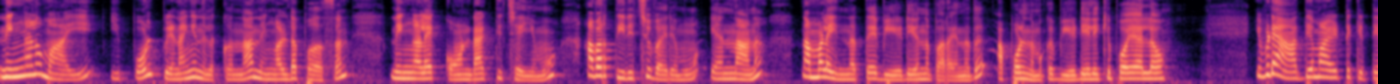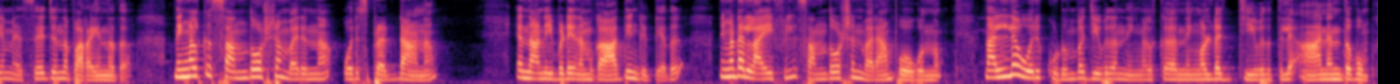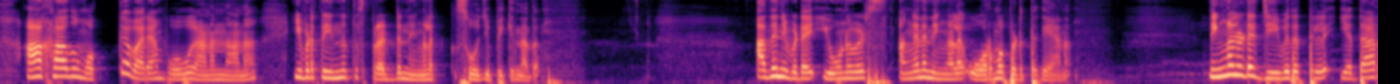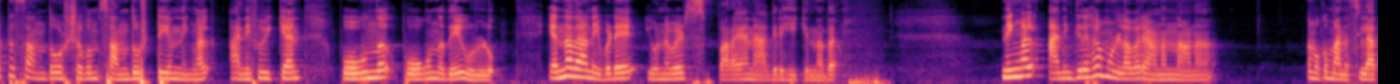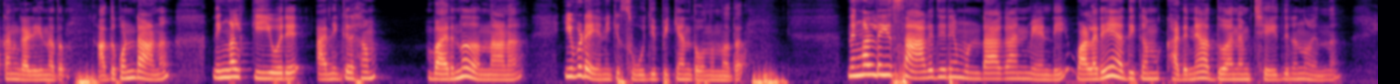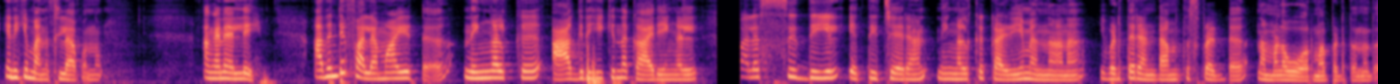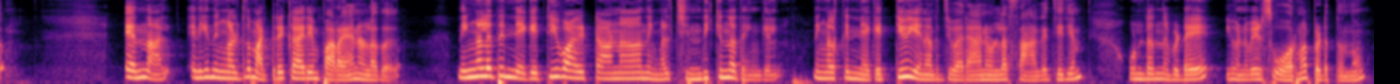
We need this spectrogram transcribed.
നിങ്ങളുമായി ഇപ്പോൾ പിണങ്ങി നിൽക്കുന്ന നിങ്ങളുടെ പേഴ്സൺ നിങ്ങളെ കോണ്ടാക്റ്റ് ചെയ്യുമോ? അവർ തിരിച്ചു വരുമോ? എന്നാണ് നമ്മളെ ഇന്നത്തെ വീഡിയോ എന്ന് പറയുന്നത്. അപ്പോൾ നമുക്ക് വീഡിയോയിലേക്ക് പോയാലോ? ഇവിടെ ആദ്യമായിട്ട് കിട്ടിയ മെസ്സേജ് എന്ന് പറയുന്നത് നിങ്ങൾക്ക് സന്തോഷം വരുന്ന ഒരു സ്പ്രെഡാണ് എന്നാണ് ഇവിടെ നമുക്ക് ആദ്യം കിട്ടിയത്. നിങ്ങളുടെ ലൈഫിൽ സന്തോഷം വരാൻ പോകുന്നു. നല്ല ഒരു കുടുംബജീവിതം നിങ്ങൾക്ക് നിങ്ങളുടെ ജീവിതത്തിൽ ആനന്ദവും ആഹ്ലാദവും ഒക്കെ വരാൻ പോവുകയാണെന്നാണ് ഇവിടുത്തെ ഇന്നത്തെ സ്പ്രെഡ് നിങ്ങളെ സൂചിപ്പിക്കുന്നത്. അതിനിവിടെ യൂണിവേഴ്സ് അങ്ങനെ നിങ്ങളെ ഓർമ്മപ്പെടുത്തുകയാണ്. നിങ്ങളുടെ ജീവിതത്തിൽ യഥാർത്ഥ സന്തോഷവും സന്തുഷ്ടിയും നിങ്ങൾ അനുഭവിക്കാൻ പോകുന്ന പോകുന്നതേ ഉള്ളൂ. എന്നതാണ് ഇവിടെ യൂണിവേഴ്സ് പറയാൻ ആഗ്രഹിക്കുന്നത്. നിങ്ങൾ അനുഗ്രഹമുള്ളവരാണെന്നാണ് നമുക്ക് മനസ്സിലാക്കാൻ കഴിയുന്നത്. അതുകൊണ്ടാണ് നിങ്ങൾക്ക് ഈ ഒരു അനുഗ്രഹം വരുന്നതെന്നാണ് ഇവിടെ എനിക്ക് സൂചിപ്പിക്കാൻ തോന്നുന്നത്. നിങ്ങളുടെ ഈ സാഹചര്യം ഉണ്ടാകാൻ വേണ്ടി വളരെയധികം കഠിനാധ്വാനം ചെയ്തിരുന്നു എന്ന് എനിക്ക് മനസ്സിലാക്കുന്നു അങ്ങനെയല്ലേ? അതിന്റെ ഫലമായിട്ട് നിങ്ങൾക്ക് ആഗ്രഹിക്കുന്ന കാര്യങ്ങൾ ഫലസിദ്ധിയിൽ എത്തിച്ചേരാൻ നിങ്ങൾക്ക് കഴിയുമെന്നാണ് ഇവിടുത്തെ രണ്ടാമത്തെ സ്പ്രെഡ് നമ്മളെ ഓർമ്മപ്പെടുത്തുന്നത്. എന്നാൽ എനിക്ക് നിങ്ങളുടെ മറ്റൊരു കാര്യം പറയാനുള്ളത്. നിങ്ങളിത് നെഗറ്റീവായിട്ടാണ് നിങ്ങൾ ചിന്തിക്കുന്നതെങ്കിൽ നിങ്ങൾക്ക് നെഗറ്റീവ് എനർജി വരാനുള്ള സാഹചര്യം ഉണ്ടെന്നിവിടെ യൂണിവേഴ്സ് ഓർമ്മപ്പെടുത്തുന്നു.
